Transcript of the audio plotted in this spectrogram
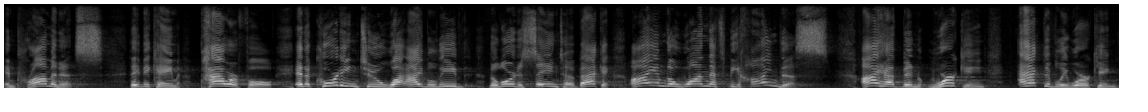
in prominence they became powerful. And according to what I believe the Lord is saying to Habakkuk, I am the one that's behind this. I have been working, actively working.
